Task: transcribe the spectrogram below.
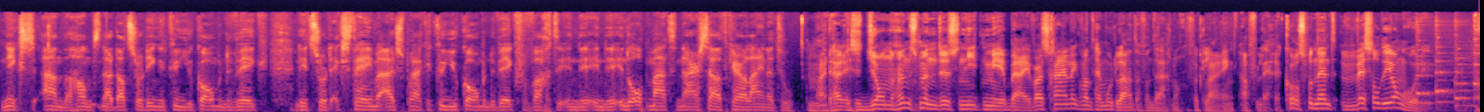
Niks aan de hand. Nou, dat soort dingen kun je komende week, dit soort extreme uitspraken kun je komende week verwachten in de, in de, in de opmaat naar South Carolina toe. Maar daar is John Huntsman dus niet meer bij. Waarschijnlijk, want hij moet later vandaag nog een verklaring afleggen. Correspondent Wessel de Jong hoorde u.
